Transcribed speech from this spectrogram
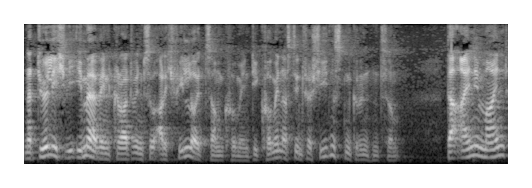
Natürlich wie immer, wenn gerade wenn so arg viele Leute zusammenkommen, die kommen aus den verschiedensten Gründen zusammen. Der eine meint,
